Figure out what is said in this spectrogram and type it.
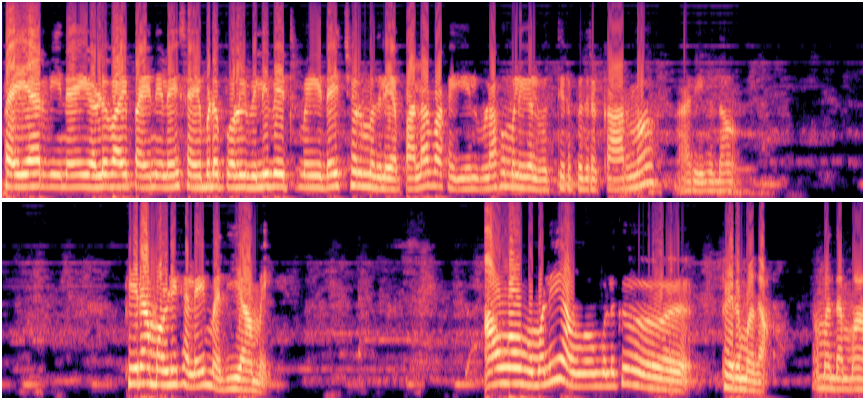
பெயர் வினை எழுவாய் பயனிலை செயல்படு பொருள் விழிவேற்றுமை இடைச்சொல் முதலிய பல வகையில் உலக மொழிகள் ஒத்திருப்பதற்கு காரணம் அறிவுதான். பிற மொழிகளை மதியாமை. அவங்கவுங்க மொழி அவங்கவுங்களுக்கு பெருமை தான் ஆமாதம்மா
